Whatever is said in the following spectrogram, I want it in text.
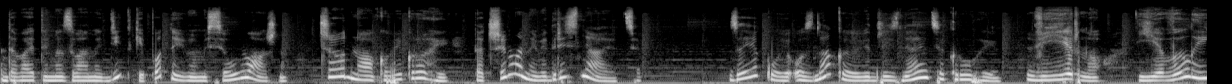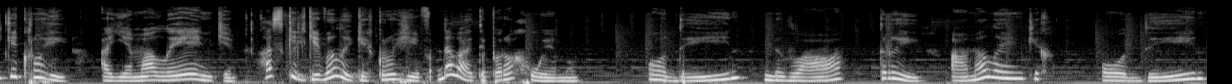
Давайте ми з вами, дітки, подивимося уважно, чи однакові круги та чим вони відрізняються. За якою ознакою відрізняються круги? Вірно, є великі круги, а є маленькі. А скільки великих кругів? Давайте порахуємо. Один, два, три, а маленьких. Один,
